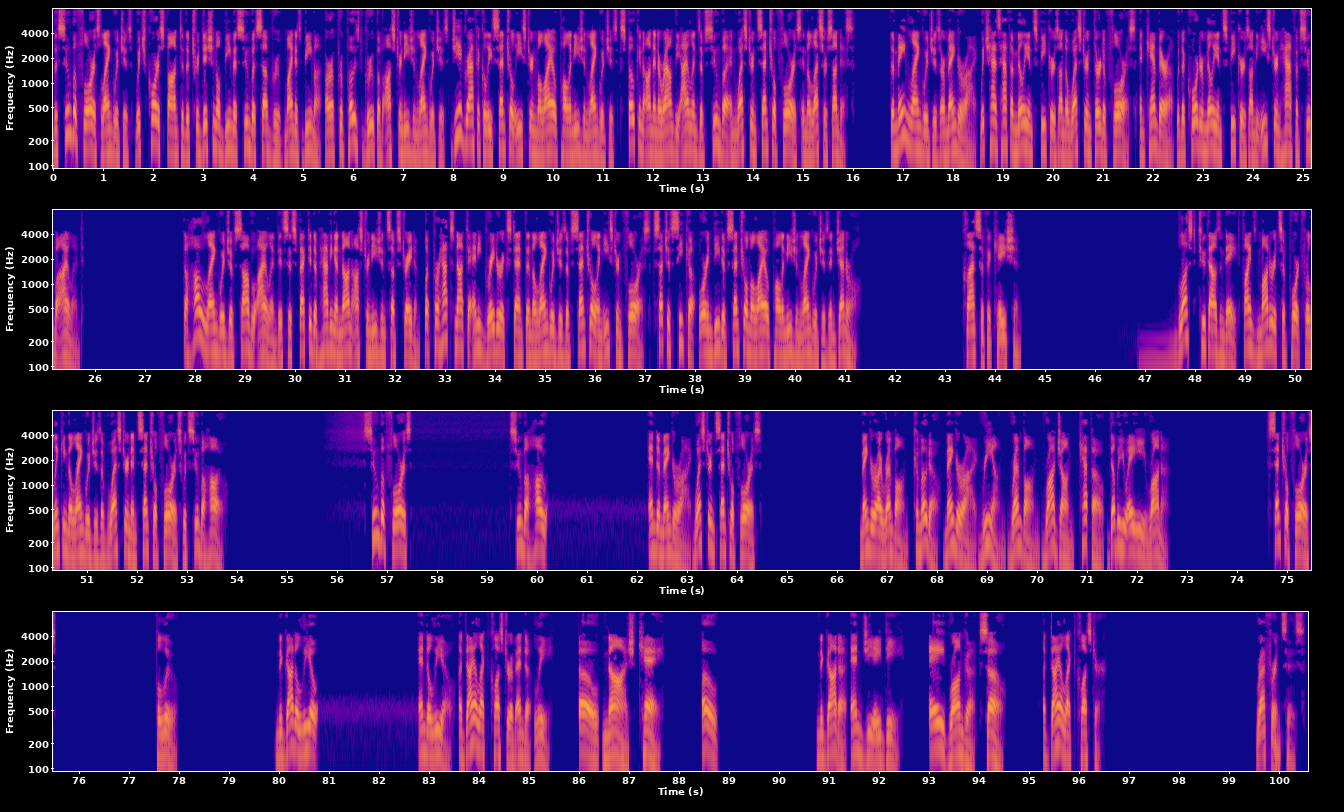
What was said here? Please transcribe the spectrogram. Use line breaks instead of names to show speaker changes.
The Sumba Flores languages, which correspond to the traditional Bima Sumba subgroup minus Bima, are a proposed group of Austronesian languages, geographically Central Eastern Malayo-Polynesian languages, spoken on and around the islands of Sumba and western Central Flores in the Lesser Sundas. The main languages are Manggarai, which has half a million speakers on the western third of Flores, and Kambera, with a quarter million speakers on the eastern half of Sumba Island. The Hawu language of Savu Island is suspected of having a non-Austronesian substratum, but perhaps not to any greater extent than the languages of Central and Eastern Flores, such as Sikka, or indeed of Central Malayo-Polynesian languages in general. Classification Blust 2008 finds moderate support for linking the languages of Western and Central Flores with Sumba Hawu. Sumba Flores Sumba Hawu Ende Western Central Flores Manggarai Rembong, Komodo, Manggarai, Riung, Rembong, Rajong, Kepo, Wae Rana Central Flores Palu Ngadha Lio Ende Lio, a dialect cluster of Ende, Li. O, Naj, K. O. Nagata, Ngad. A, Ranga, So. A dialect cluster. References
